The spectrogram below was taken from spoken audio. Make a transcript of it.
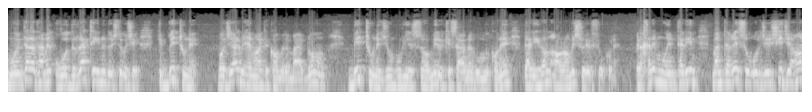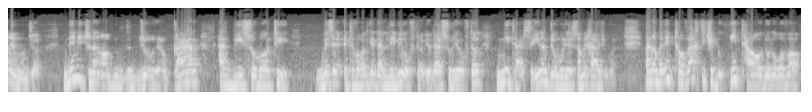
مهمتر از همه قدرت اینو داشته باشه که بتونه با جلب حمایت کامل مردم بتونه جمهوری اسلامی رو که سرنگون می‌کنه در ایران آرامش رو حفظ کنه بالاخره مهمترین منطقه سوقلجشی جهان اونجا. نمی‌تونه غرب از بیثباتی مثل اتفاقاتی که در لیبی افتاد یا در سوریه افتاد میترسه. اینم جمهوری اسلامی خرج می‌کنه. بنابراین تا وقتی که این تعادل قوا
